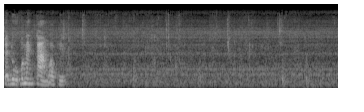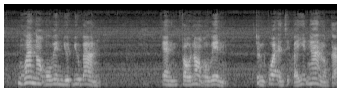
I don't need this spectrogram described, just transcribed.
กะ กระดูกว่ามันกลางว่าพิษมือว่าน้องโอเว่นยุดอยู่บ้าน แอนเฝ้าน้องโอเว่นจนกว่าแอนสิไปเฮ็ดงานแล้วกะ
